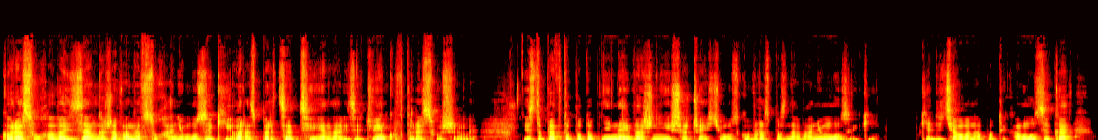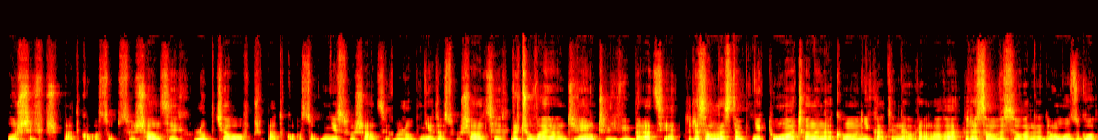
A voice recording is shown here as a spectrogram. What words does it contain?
Kora słuchowa jest zaangażowana w słuchanie muzyki oraz percepcję i analizę dźwięków, które słyszymy. Jest to prawdopodobnie najważniejsza część mózgu w rozpoznawaniu muzyki kiedy ciało napotyka muzykę, uszy w przypadku osób słyszących lub ciało w przypadku osób niesłyszących lub niedosłyszących wyczuwają dźwięk, czyli wibracje, które są następnie tłumaczone na komunikaty neuronowe, które są wysyłane do mózgu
